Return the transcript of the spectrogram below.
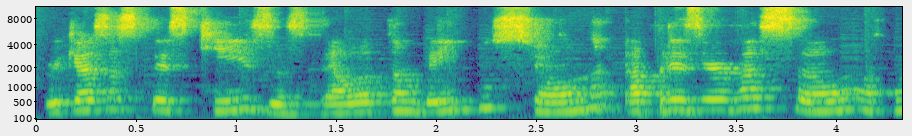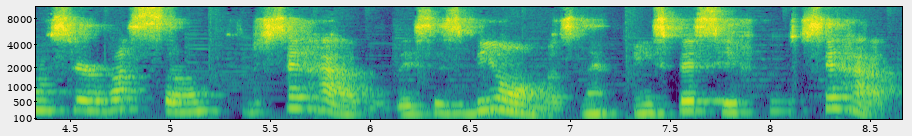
porque essas pesquisas ela também impulsiona a preservação, a conservação do cerrado, desses biomas, né, em específico do cerrado.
